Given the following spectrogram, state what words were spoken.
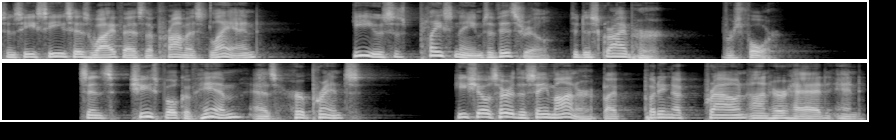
Since he sees his wife as the promised land, he uses place names of Israel to describe her. Verse 4. Since she spoke of him as her prince, he shows her the same honor by putting a crown on her head and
